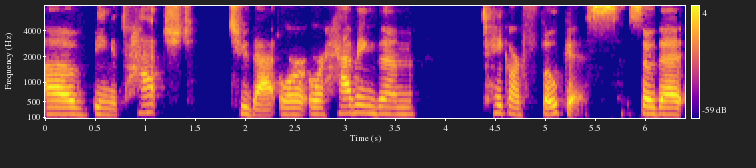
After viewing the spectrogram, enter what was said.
of being attached to that or or having them take our focus so that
